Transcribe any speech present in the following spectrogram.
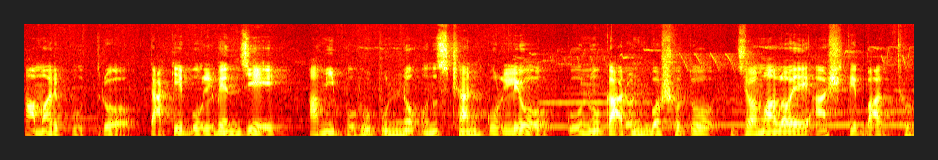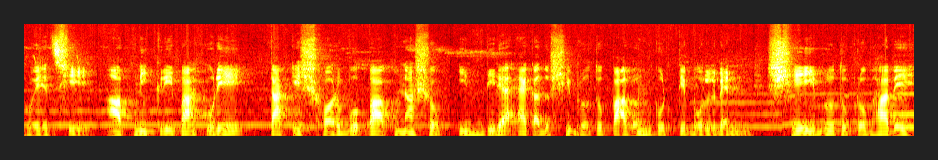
আমার পুত্র, তাকে বলবেন যে, আমি বহু পুণ্য অনুষ্ঠান করলেও কোনো কারণবশত জমালয়ে আসতে বাধ্য হয়েছি। আপনি কৃপা করে তাকে সর্বপাপনাশক ইন্দিরা একাদশী ব্রত পালন করতে বলবেন। সেই ব্রত প্রভাবে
